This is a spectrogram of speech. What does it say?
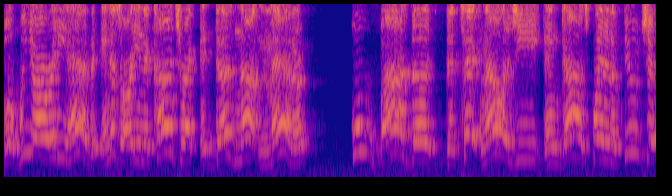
but we already have it. And it's already in the contract. It does not matter who buys the, the technology and God's plan in the future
